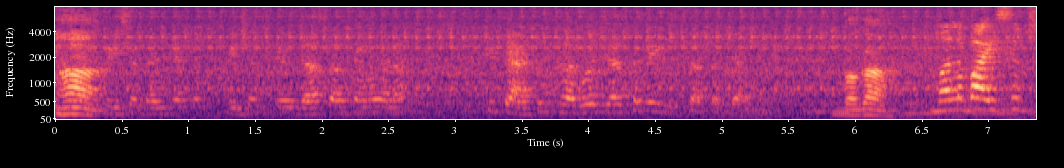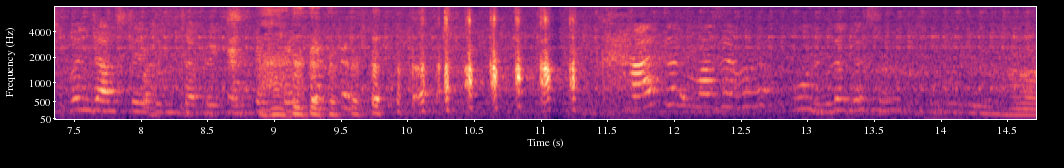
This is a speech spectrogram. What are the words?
हा. जास्त असल्यामुळे ना की टॅटू जास्त काही दिसतात त्यामुळे बघा. मला बायसेप्स पण जास्त आहे तुमच्यापेक्षा. हा तर माझं बघ उडतं कसं. हा.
